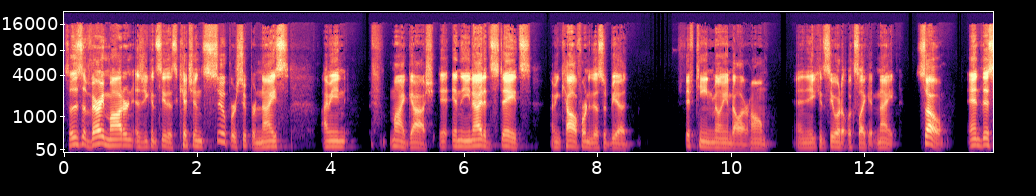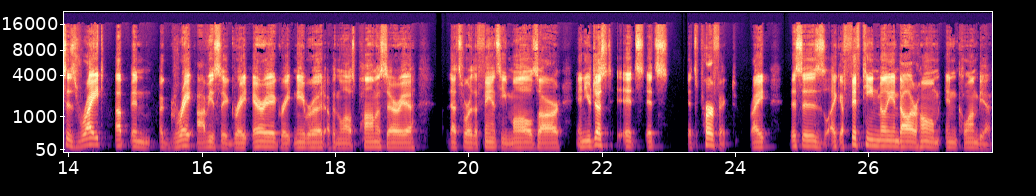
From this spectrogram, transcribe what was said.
So this is a very modern, as you can see, this kitchen, super, super nice. I mean, my gosh, in the United States, I mean, California, this would be a $15 million home. And you can see what it looks like at night. So, and this is right up in a great, obviously a great area, great neighborhood up in the Las Palmas area. That's where the fancy malls are. And you're just, it's, it's, it's perfect, right? This is like a $15 million home in Colombia.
